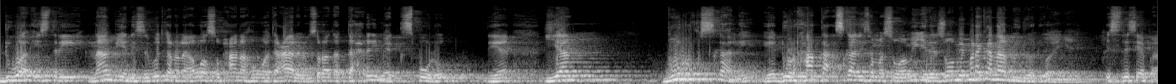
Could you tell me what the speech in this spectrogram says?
dua istri Nabi yang disebutkan oleh Allah Subhanahu Wa Taala dalam surat At-Tahrim ayat 10, ya, yang buruk sekali, ya durhaka sekali sama suaminya dan suami mereka nabi dua-duanya. Istri siapa?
